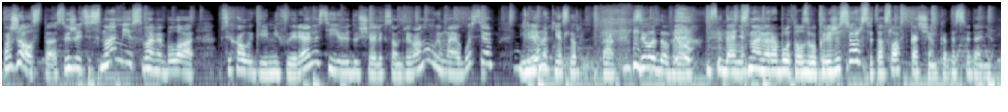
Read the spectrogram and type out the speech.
пожалуйста, свяжитесь с нами. С вами была «Психология, мифы и реальности», ее ведущая Александра Иванова и моя гостья Елена, Елена Кеслер. Так, всего доброго. До свидания. С нами работал звукорежиссер Святослав Ткаченко. До свидания.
